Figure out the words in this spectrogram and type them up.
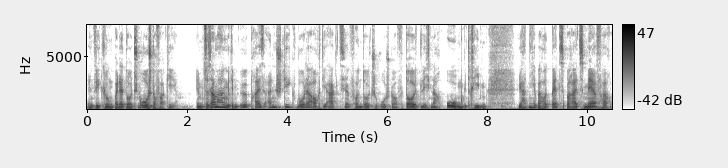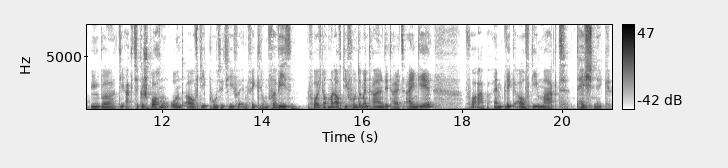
Entwicklungen bei der Deutschen Rohstoff AG. Im Zusammenhang mit dem Ölpreisanstieg wurde auch die Aktie von Deutsche Rohstoff deutlich nach oben getrieben. Wir hatten hier bei Hotbets bereits mehrfach über die Aktie gesprochen und auf die positive Entwicklung verwiesen. Bevor ich nochmal auf die fundamentalen Details eingehe, vorab ein Blick auf die Markttechnik.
